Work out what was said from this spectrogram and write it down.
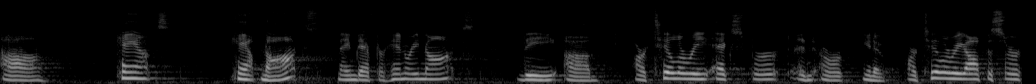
uh, camps, Camp Knox, named after Henry Knox, the um, artillery expert and, or, you know, artillery officer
